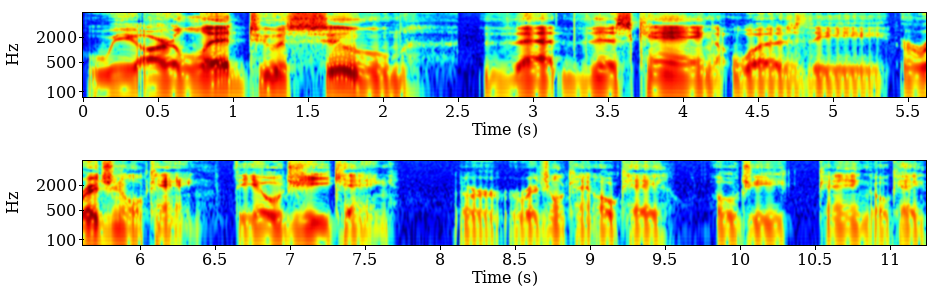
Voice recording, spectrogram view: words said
We are led to assume that this Kang was the original Kang, the OG Kang, or original Kang, okay, OG Kang, okay.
